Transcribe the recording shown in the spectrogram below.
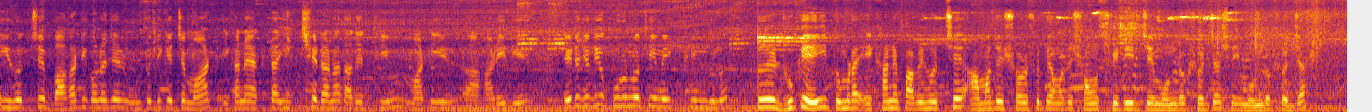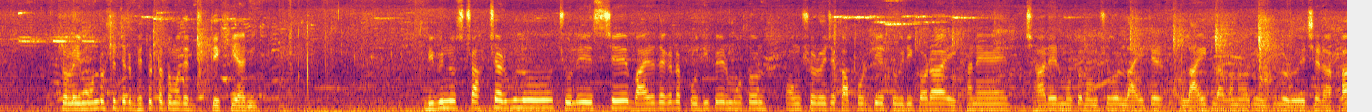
এই হচ্ছে বাঘাটি কলেজের উল্টো দিকের যে মাঠ, এখানে একটা ইচ্ছে ডানা তাদের থিম মাটির হাঁড়ি দিয়ে। এটা যদিও পুরনো থিম এই থিমগুলো তো ঢুকেই তোমরা এখানে পাবে হচ্ছে আমাদের সরস্বতী, আমাদের সংস্কৃতির যে মণ্ডপ সজ্জা সেই মণ্ডপ সজ্জা চলো এই মণ্ডপ সজ্জার ভেতরটা তোমাদের দেখিয়ে আনি। বিভিন্ন স্ট্রাকচারগুলো চলে এসছে। বাইরে থেকে একটা প্রদীপের মতন অংশ রয়েছে, কাপড় দিয়ে তৈরি করা। এখানে ঝাড়ের মতন অংশগুলো লাইটের লাইট লাগানো হবে, এগুলো রয়েছে রাখা।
